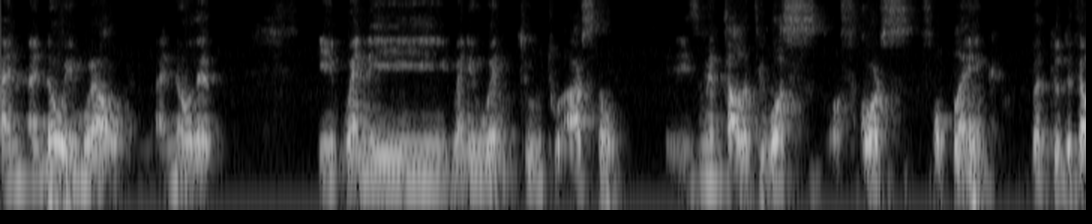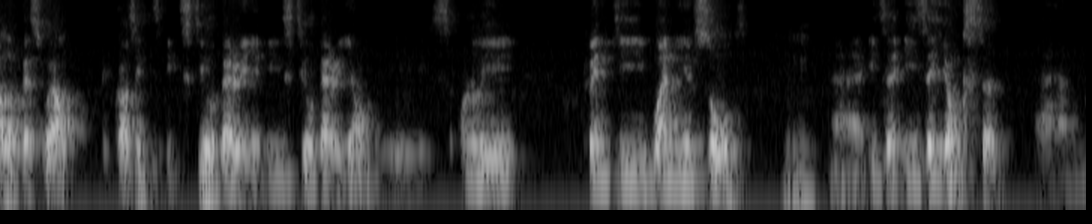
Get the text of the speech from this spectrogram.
I, I know him well. I know that when he when he went to, to Arsenal, his mentality was, of course, for playing, but to develop as well because it's, it's still very he's still very young. He's only 21 years old. Mm. Uh, he's a he's a youngster. Um,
